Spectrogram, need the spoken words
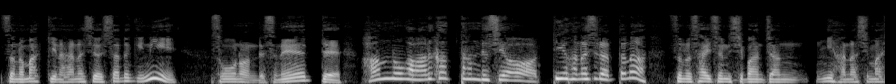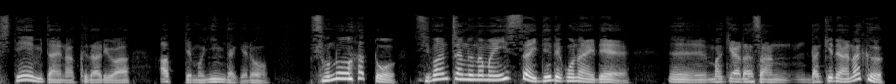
そのマッキーの話をした時に、そうなんですねって、反応が悪かったんですよっていう話だったら、その最初にシバンちゃんに話しまして、みたいなくだりはあってもいいんだけど、その後、シバンちゃんの名前一切出てこないで、えー、牧原さんだけではなく、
